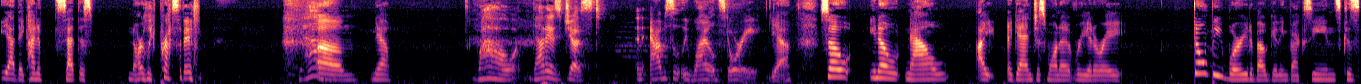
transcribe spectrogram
yeah, they kind of set this gnarly precedent. Yeah. Um, yeah, wow. That is just an absolutely wild story. yeah. So you know, now I again just want to reiterate: don't be worried about getting vaccines because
